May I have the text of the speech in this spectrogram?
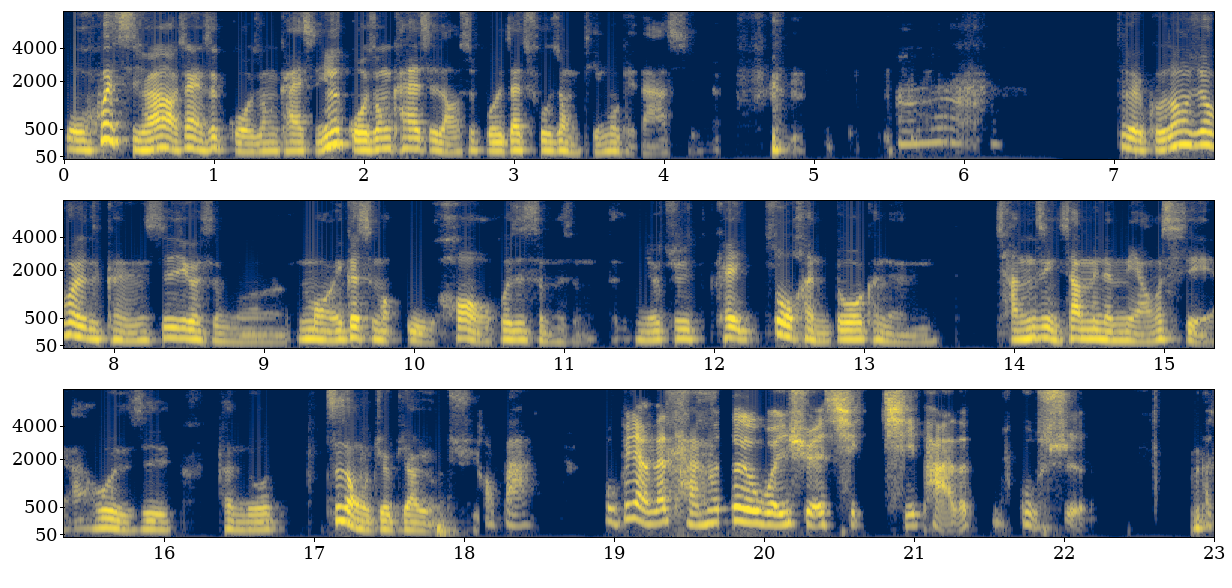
我会喜欢，好像也是国中开始，因为国中开始老师不会再出这种题目给大家写的。啊，对，国中就会可能是一个什么某一个什么午后或者什么什么的，你就去可以做很多可能场景上面的描写啊，或者是很多这种我觉得比较有趣。好吧，我不想再谈论这个文学奇奇葩的故事了。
